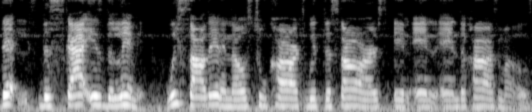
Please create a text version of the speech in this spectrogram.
That the sky is the limit. We saw that in those two cards with the stars and, and, and the cosmos.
